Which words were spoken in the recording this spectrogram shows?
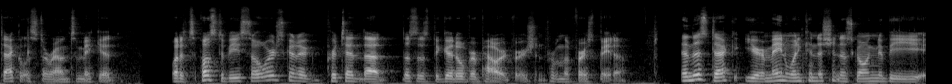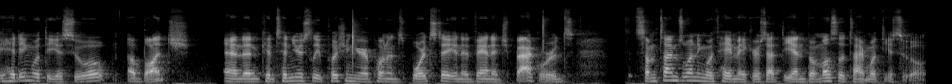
deck list around to make it what it's supposed to be, so we're just going to pretend that this is the good overpowered version from the first beta. In this deck, your main win condition is going to be hitting with the Yasuo a bunch, and then continuously pushing your opponent's board state and advantage backwards, sometimes winning with Haymakers at the end, but most of the time with Yasuo.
